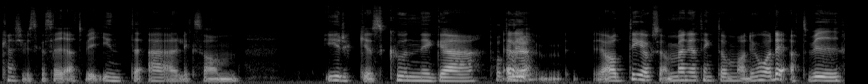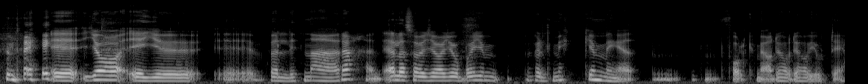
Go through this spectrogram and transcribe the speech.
kanske vi ska säga att vi inte är liksom yrkeskunniga. Poddare. Eller, ja, det också. Men jag tänkte om ADHD. Att vi... Eh, jag är ju eh, väldigt nära. Eller så jag jobbar ju väldigt mycket med mm, folk med ADHD. Har gjort det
